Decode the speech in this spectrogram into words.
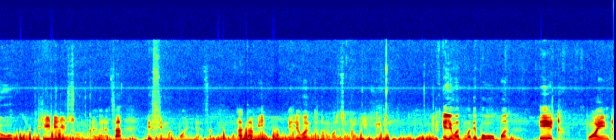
two three digit सोडून काय करायचा? डेसिमल पॉईंट द्यायचा. आता मी इलेवन्थ नंबरचं प्रॉब्लेम घेतो. इलेवन्थमध्ये पाहू आपण eight point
